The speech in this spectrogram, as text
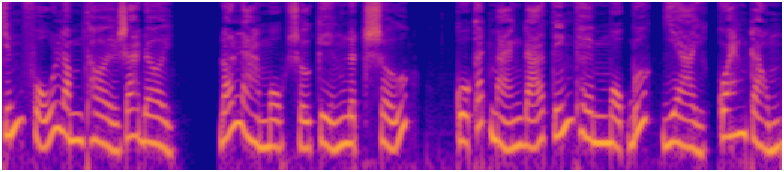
Chính phủ lâm thời ra đời. Đó là một sự kiện lịch sử. của cách mạng đã tiến thêm một bước dài quan trọng.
